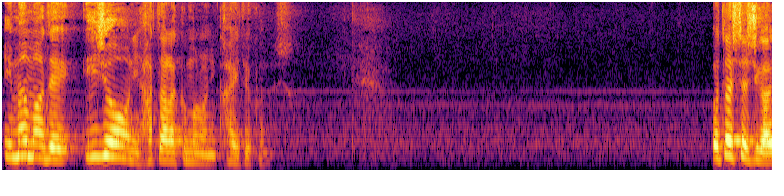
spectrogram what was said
今まで以上に働くものに変えていくんです。私たちが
